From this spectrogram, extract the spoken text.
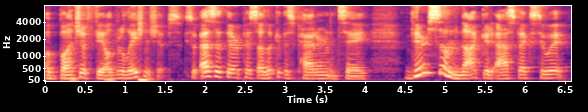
a bunch of failed relationships. So as a therapist, I look at this pattern and say, there's some not good aspects to it,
